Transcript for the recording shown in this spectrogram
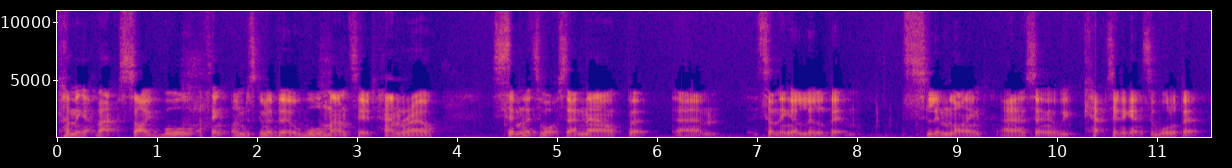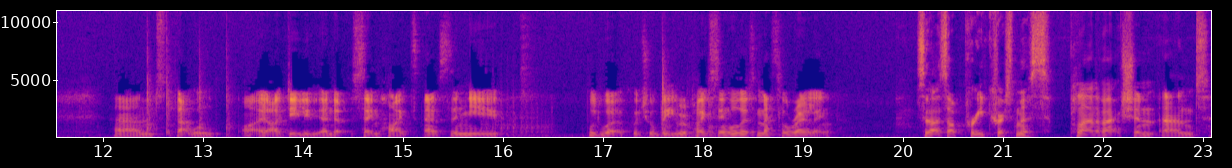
coming up that side wall, I think I'm just going to do a wall-mounted handrail, similar to what's there now, but um, something a little bit slimline, uh, something that we've kept in against the wall a bit and that will ideally end up the same height as the new woodwork which will be replacing all this metal railing. So that's our pre-Christmas plan of action and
